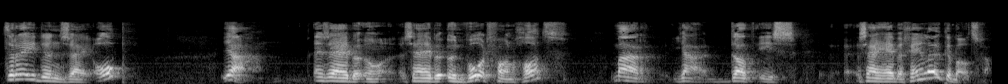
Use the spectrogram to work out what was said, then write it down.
treden zij op, ja, en zij hebben een, zij hebben een woord van God, maar ja, dat is, zij hebben geen leuke boodschap.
